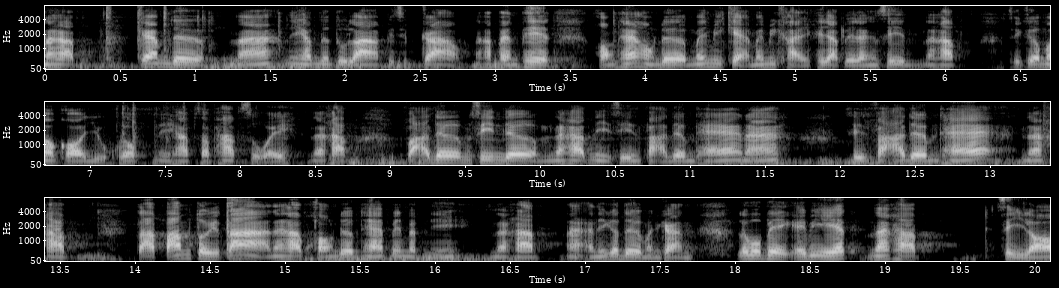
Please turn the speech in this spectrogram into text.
นะครับแก้มเดิมนะนี่ครับเดือนตุลาปี 19นะครับแผ่นเพจของแท้ของเดิมไม่มีแกะไม่มีไขขยับใดทั้งสิ้นนะครับสติกเกอร์มอกออยู่ครบนี่ครับสภาพสวยนะครับฝาเดิมซีนเดิมนะครับนี่ซีนฝาเดิมแท้นะซีนฝาเดิมแท้นะครับ ตาปั๊มโตโยต้านะครับของเดิมแท้เป็นแบบนี้นะครับอะอันนี้ก็เดิมเหมือนกัน ระบบเบรก ABS นะครับสี่ล้อ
